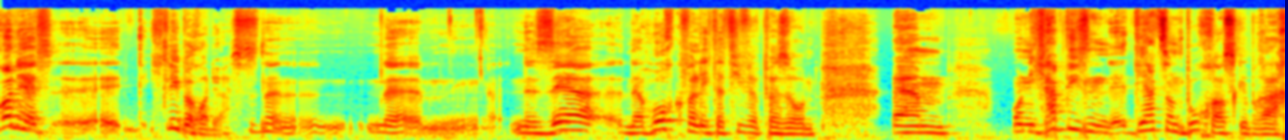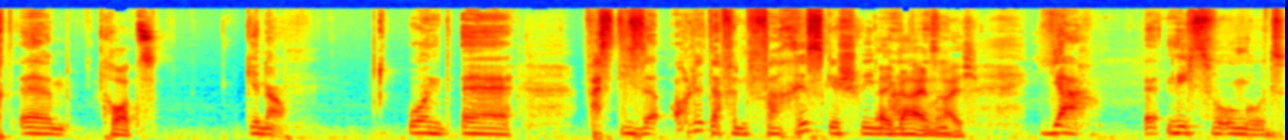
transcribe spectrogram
Ronja ist, äh, ich liebe Ronja. Es ist eine, eine, eine sehr, eine hochqualitative Person. Ähm, und ich habe diesen, die hat so ein Buch rausgebracht, ähm, Trotz. Genau. Und äh, was diese Olle da für ein Verriss geschrieben Ey, hat. Geheimreich. Also, ja, äh, nichts für ungut.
